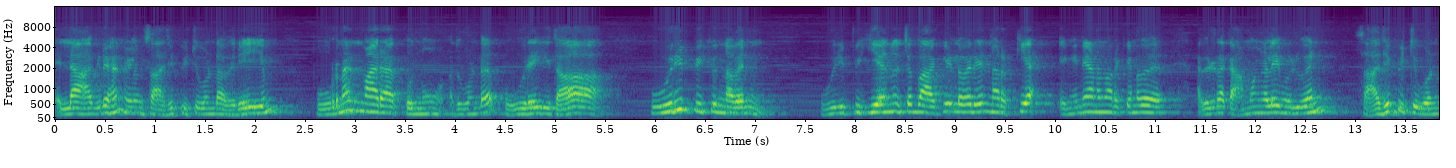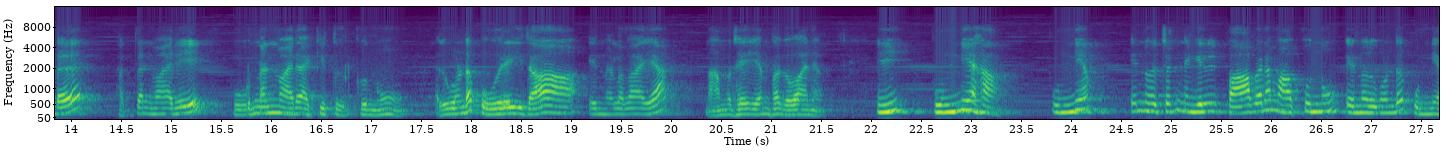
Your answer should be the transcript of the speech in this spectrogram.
എല്ലാ ആഗ്രഹങ്ങളും സാധിപ്പിച്ചുകൊണ്ട് അവരെയും പൂർണന്മാരാക്കുന്നു. അതുകൊണ്ട് പൂരയിത പൂരിപ്പിക്കുന്നവൻ. പൂരിപ്പിക്കുക എന്ന് വെച്ചാൽ ബാക്കിയുള്ളവരെ നിറയ്ക്കുക എങ്ങനെയാണ് നിറയ്ക്കുന്നത് അവരുടെ കാമങ്ങളെ മുഴുവൻ സാധിപ്പിച്ചുകൊണ്ട് ഭക്തന്മാരെ പൂർണന്മാരാക്കി തീർക്കുന്നു. അതുകൊണ്ട് പൂരയിത എന്നുള്ളതായ നാമധേയം ഭഗവാന്. ഇനി പുണ്യ പുണ്യം എന്ന് വെച്ചിട്ടുണ്ടെങ്കിൽ പാവനമാക്കുന്നു എന്നതുകൊണ്ട് പുണ്യ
